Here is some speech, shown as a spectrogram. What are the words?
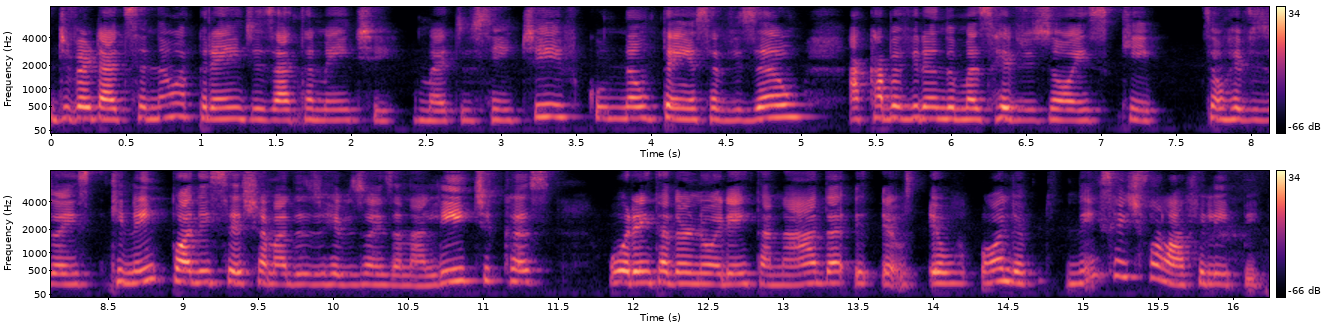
De verdade, você não aprende exatamente o método científico, não tem essa visão, acaba virando umas revisões que são revisões que nem podem ser chamadas de revisões analíticas. O orientador não orienta nada. Eu, eu olha, nem sei te falar, Felipe.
